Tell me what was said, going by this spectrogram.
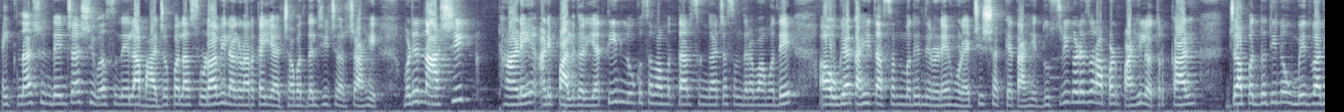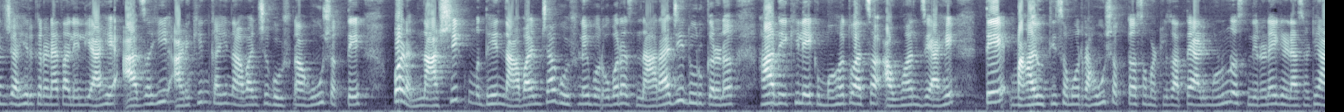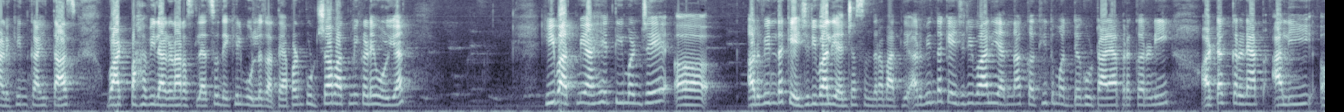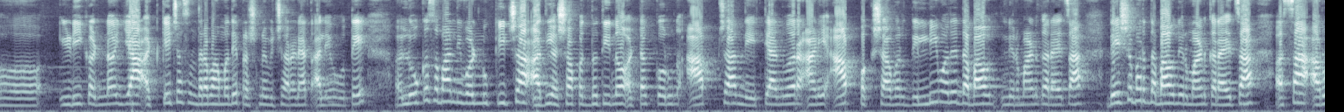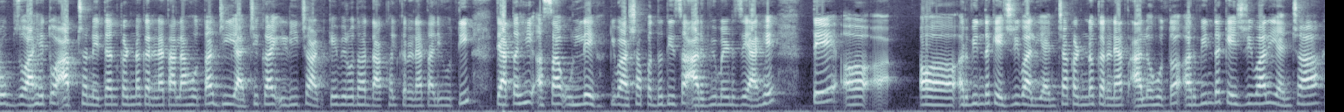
एकनाथ शिंदेच्या शिवसेनेला भाजपला सोडावी लागणार का याच्याबद्दलची चर्चा आहे. म्हणजे नाशिक ठाणे आणि पालघर या तीन लोकसभा मतदारसंघाच्या संदर्भामध्ये अवघ्या काही तासांमध्ये निर्णय होण्याची शक्यता आहे. दुसरीकडे जर आपण पाहिलं तर काल ज्या पद्धतीनं उमेदवारी जाहीर करण्यात आलेली आहे आजही आणखीन काही नावांची घोषणा होऊ शकते. पण नाशिकमध्ये नावांच्या घोषणेबरोबरच नाराजी दूर करणं हा देखील एक महत्वाचं आव्हान जे आहे ते महायुतीसमोर राहू शकतं असं म्हटलं जातं आणि म्हणूनच निर्णय घेण्यासाठी आणखीन काही तास वाट पाहावी लागणार असल्याचं देखील बोललं जाते आपण पुढच्या बातमीकडे वळूयात. ही बातमी आहे ती म्हणजे अरविंद केजरीवाल यांच्या संदर्भातली. अरविंद केजरीवाल यांना कथित मद्य घोटाळ्याप्रकरणी अटक करण्यात आली ईडीकडनं. या अटकेच्या संदर्भामध्ये प्रश्न विचारण्यात आले होते. लोकसभा निवडणुकीच्या आधी अशा पद्धतीनं अटक करून आपच्या नेत्यांवर आणि आप पक्षावर दिल्लीमध्ये दबाव निर्माण करायचा देशभर दबाव निर्माण करायचा असा आरोप जो आहे तो आपच्या नेत्यांकडनं करण्यात आला होता जी याचिका ईडीच्या अटकेविरोधात दाखल करण्यात आली होती. त्यातही असा उल्लेख किंवा अशा पद्धतीचं आर्ग्युमेंट जे आहे ते अरविंद केजरीवाल यांच्याकडनं करण्यात आलं होतं. अरविंद केजरीवाल यांच्या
